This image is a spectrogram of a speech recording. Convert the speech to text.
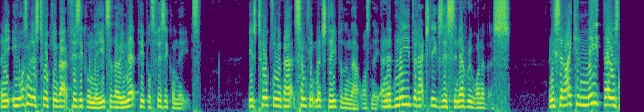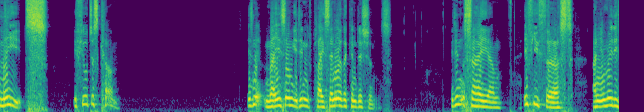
And he, he wasn't just talking about physical needs, although he met people's physical needs. He was talking about something much deeper than that, wasn't he? And a need that actually exists in every one of us. And he said, I can meet those needs if you'll just come. Isn't it amazing? He didn't place any other conditions. He didn't say, um, if you thirst, and you really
